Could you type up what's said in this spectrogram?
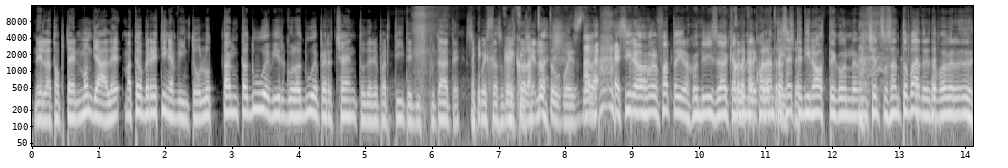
nella top 10 mondiale, Matteo Berrettini ha vinto l'82,2% delle partite disputate su questa superficie. Lo, tu questo. Allora, eh sì, l'ho fatto io, l'ho condiviso anche alle 47 di notte con Vincenzo Santopadre dopo aver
